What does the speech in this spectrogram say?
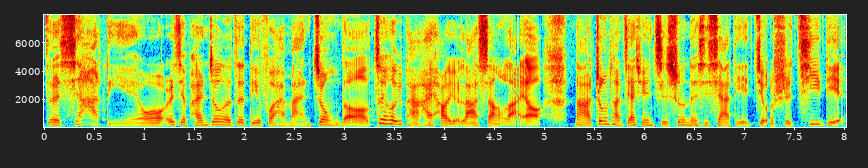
这下跌哦，而且盘中的这跌幅还蛮重的哦，最后一盘还好有拉上来哦。那中场加权指数呢是下跌九十七点，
